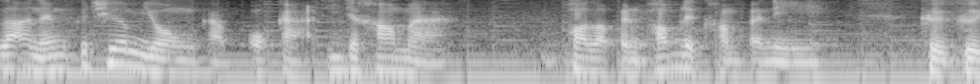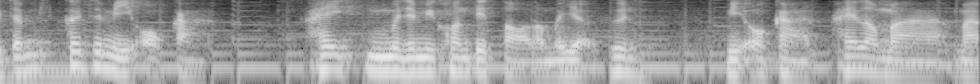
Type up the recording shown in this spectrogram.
แล้วอันนั้นก็เชื่อมโยงกับโอกาสที่จะเข้ามา พอเราเป็น public company คือคือจะก็จะมีโอกาสให้มันจะมีคนติดต่อเรามาเยอะขึ้น มีโอกาสให้เรามามา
